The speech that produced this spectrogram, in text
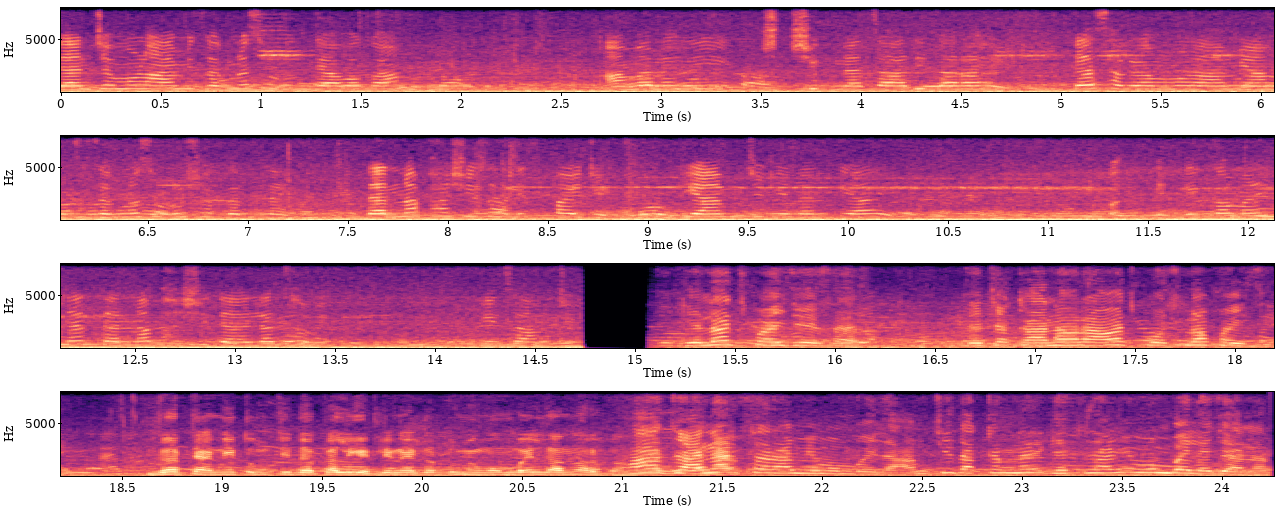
त्यांच्यामुळं आम्ही जगणं सोडून द्यावं का? आम्हालाही शिकण्याचा अधिकार आहे. त्या सगळ्यामुळं आम्ही आमचं जगणं सोडू शकत नाही. त्यांना फाशी झालीच पाहिजे ही आमची विनंती आहे. एका महिन्यात त्यांना फाशी द्यायलाच हवी. हीच आमची केलाच पाहिजे सर त्याच्या कानावर आवाज पोचला पाहिजे. जर त्यांनी तुमची दखल घेतली नाही तर तुम्ही मुंबईला जाणार का? हा जाणार सर आम्ही मुंबईला. आमची दखल नाही घेतली आम्ही मुंबईला जाणार.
